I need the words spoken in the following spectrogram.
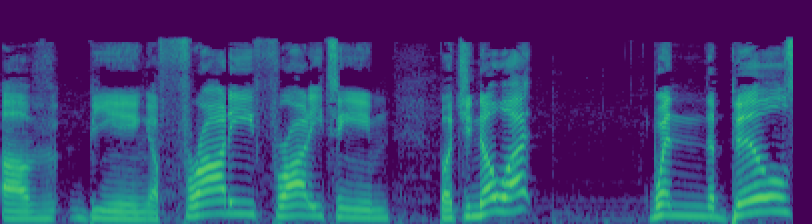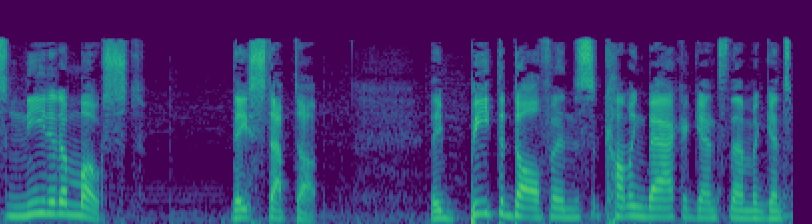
of being a fraudy, fraudy team. But you know what? When the Bills needed them most, they stepped up. They beat the Dolphins, coming back against them against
